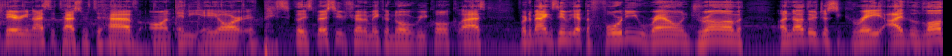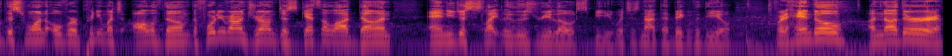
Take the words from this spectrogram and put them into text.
very nice attachment to have on any AR, basically, especially if you're trying to make a no recoil class. For the magazine, we got the 40 round drum. Another just great. I love this one over pretty much all of them. The 40 round drum just gets a lot done, and you just slightly lose reload speed, which is not that big of a deal. For the handle, another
